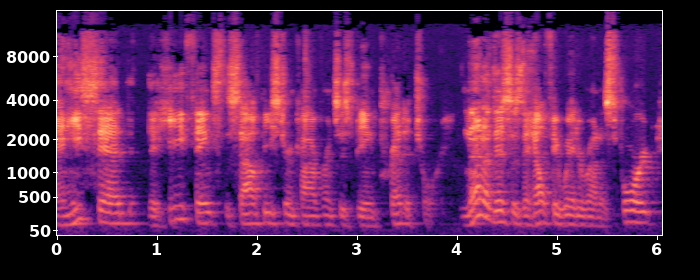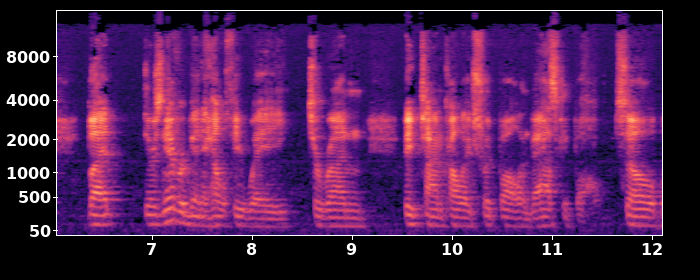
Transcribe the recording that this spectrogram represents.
And he said that he thinks the Southeastern Conference is being predatory. None of this is a healthy way to run a sport, but there's never been a healthy way to run big time college football and basketball. So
